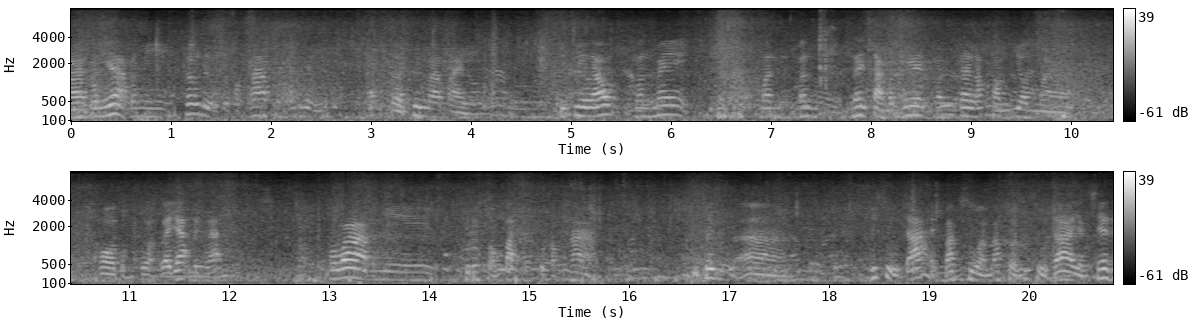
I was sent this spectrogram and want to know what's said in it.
าตอนนี้มันมีเครื่องดื่มสุขภาพชนิดหนึ่งเกิดขึ้นมาใหม่จริงๆแล้วมันไม่มันมันในต่างประเทศมันได้รับความนิยมมาพอสมควรระยะหนึ่งแล้วเพราะว่ามันมี คุณสมบัติทางสุขภาพ ซึ่งพิสูจน์ได้บางส่วนบางส่วนพิสูจน์ได้อย่างเช่น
